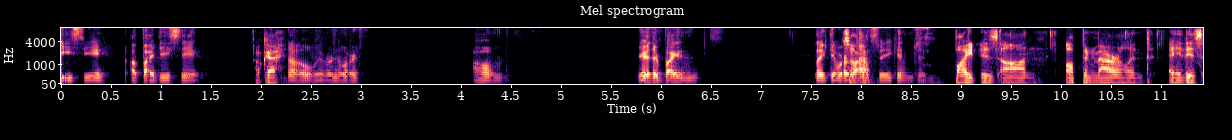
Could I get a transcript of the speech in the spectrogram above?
DC, up by DC. okay. So we were north. Um, yeah, they're biting like they were So the- last week, and just Bite is on up in Maryland. It is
